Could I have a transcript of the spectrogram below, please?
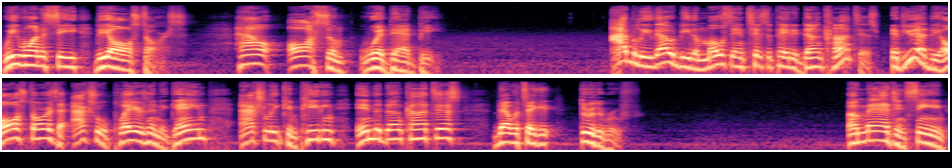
We want to see the All Stars. How awesome would that be? I believe that would be the most anticipated dunk contest. If you had the All Stars, the actual players in the game, actually competing in the dunk contest, that would take it through the roof. Imagine seeing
